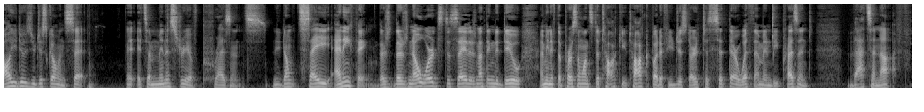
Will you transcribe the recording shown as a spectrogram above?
all you do is you just go and sit. It's a ministry of presence. You don't say anything. There's there's no words to say. There's nothing to do. I mean, if the person wants to talk, you talk. But if you just are to sit there with them and be present, that's enough.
